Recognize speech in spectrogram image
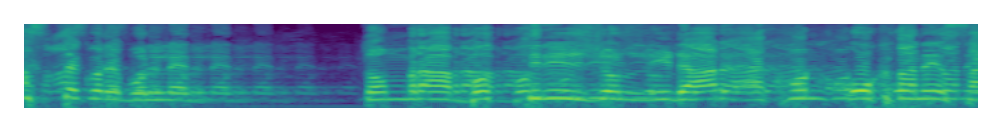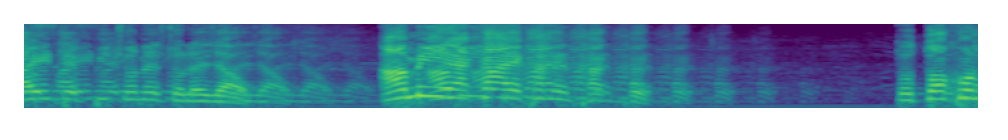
আস্তে করে বললেন তোমরা বত্রিশ জন লিডার এখন ওখানে সাইডে পিছনে চলে যাও। আমি একা এখানে থাকব। তো তখন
